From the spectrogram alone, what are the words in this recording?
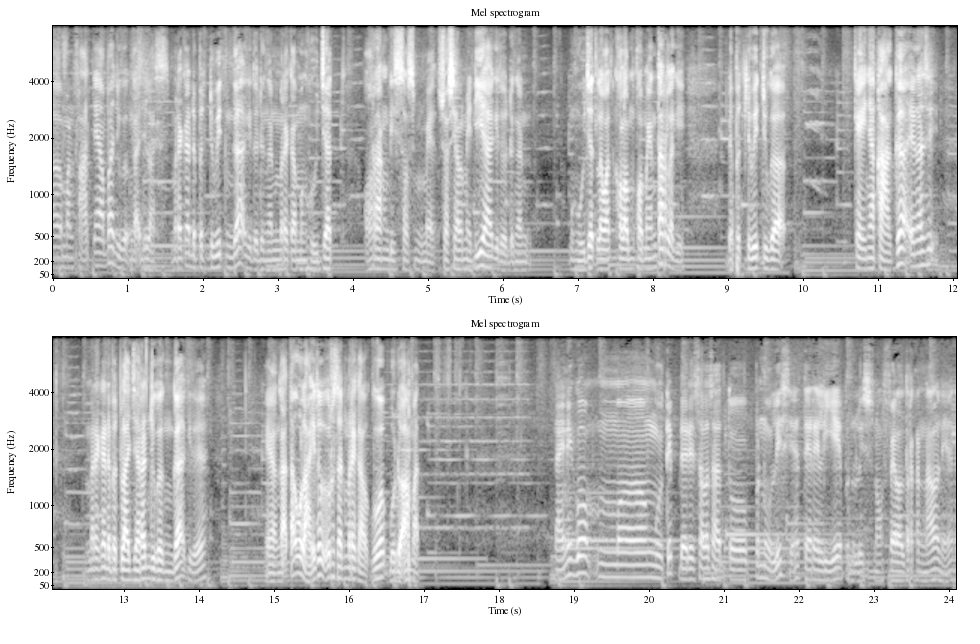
Uh, manfaatnya apa juga nggak jelas. Mereka dapat duit nggak gitu dengan mereka menghujat orang di sos sosial media gitu dengan menghujat lewat kolom komentar lagi. Dapat duit juga kayaknya kagak ya nggak sih? Mereka dapat pelajaran juga enggak gitu ya. Ya nggak tahu lah itu urusan mereka. Gue bodoh amat nah ini gue mengutip dari salah satu penulis ya Terelie penulis novel terkenal nih ya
